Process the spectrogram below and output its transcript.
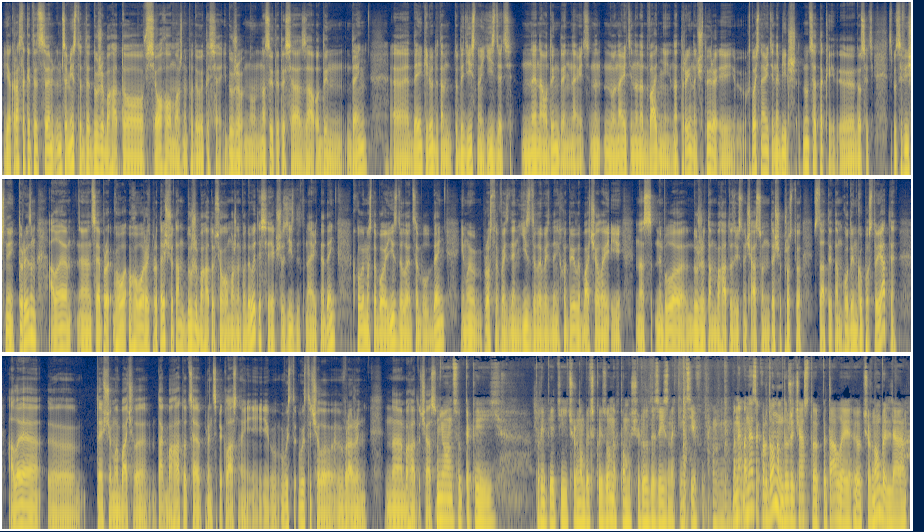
і якраз таки це це місто, де дуже багато всього можна подивитися і дуже ну, насититися за один день. Е, деякі люди там туди дійсно їздять не на один день, навіть ну навіть і не на два дні, на три, на чотири, і хтось навіть і на більше. Ну, це такий е, досить специфічний туризм, але е, це про говорить про те, що там дуже багато всього можна подивитися, якщо з'їздити навіть на день. Коли ми з тобою їздили, це був день, і ми просто весь день їздили, весь день ходили, бачили і нас не було дуже там багато, звісно, часу на те, щоб просто встати там годинку постояти. Але е, те, що ми бачили так багато, це в принципі класно і вистачило вражень на багато часу. Нюанс такий. Прип'яті Чорнобильської зони в тому, що люди з різних кінців мене мене за кордоном дуже часто питали Чорнобиль для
